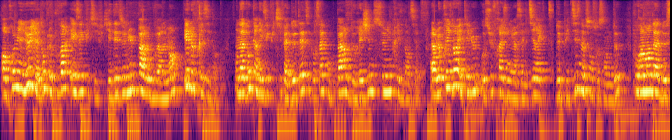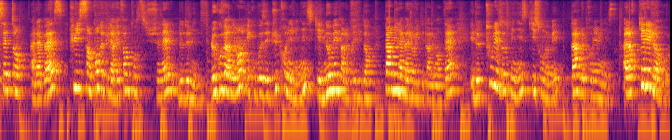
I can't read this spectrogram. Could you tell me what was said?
En premier lieu, il y a donc le pouvoir exécutif qui est détenu par le gouvernement et le président. On a donc un exécutif à deux têtes, c'est pour ça qu'on parle de régime semi-présidentiel. Alors le président est élu au suffrage universel direct depuis 1962 pour un mandat de 7 ans à la base, puis 5 ans depuis la réforme constitutionnelle de 2000. Le gouvernement est composé du Premier ministre qui est nommé par le président parmi la majorité parlementaire et de tous les autres ministres qui sont nommés par le Premier ministre. Alors quel est leur rôle?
